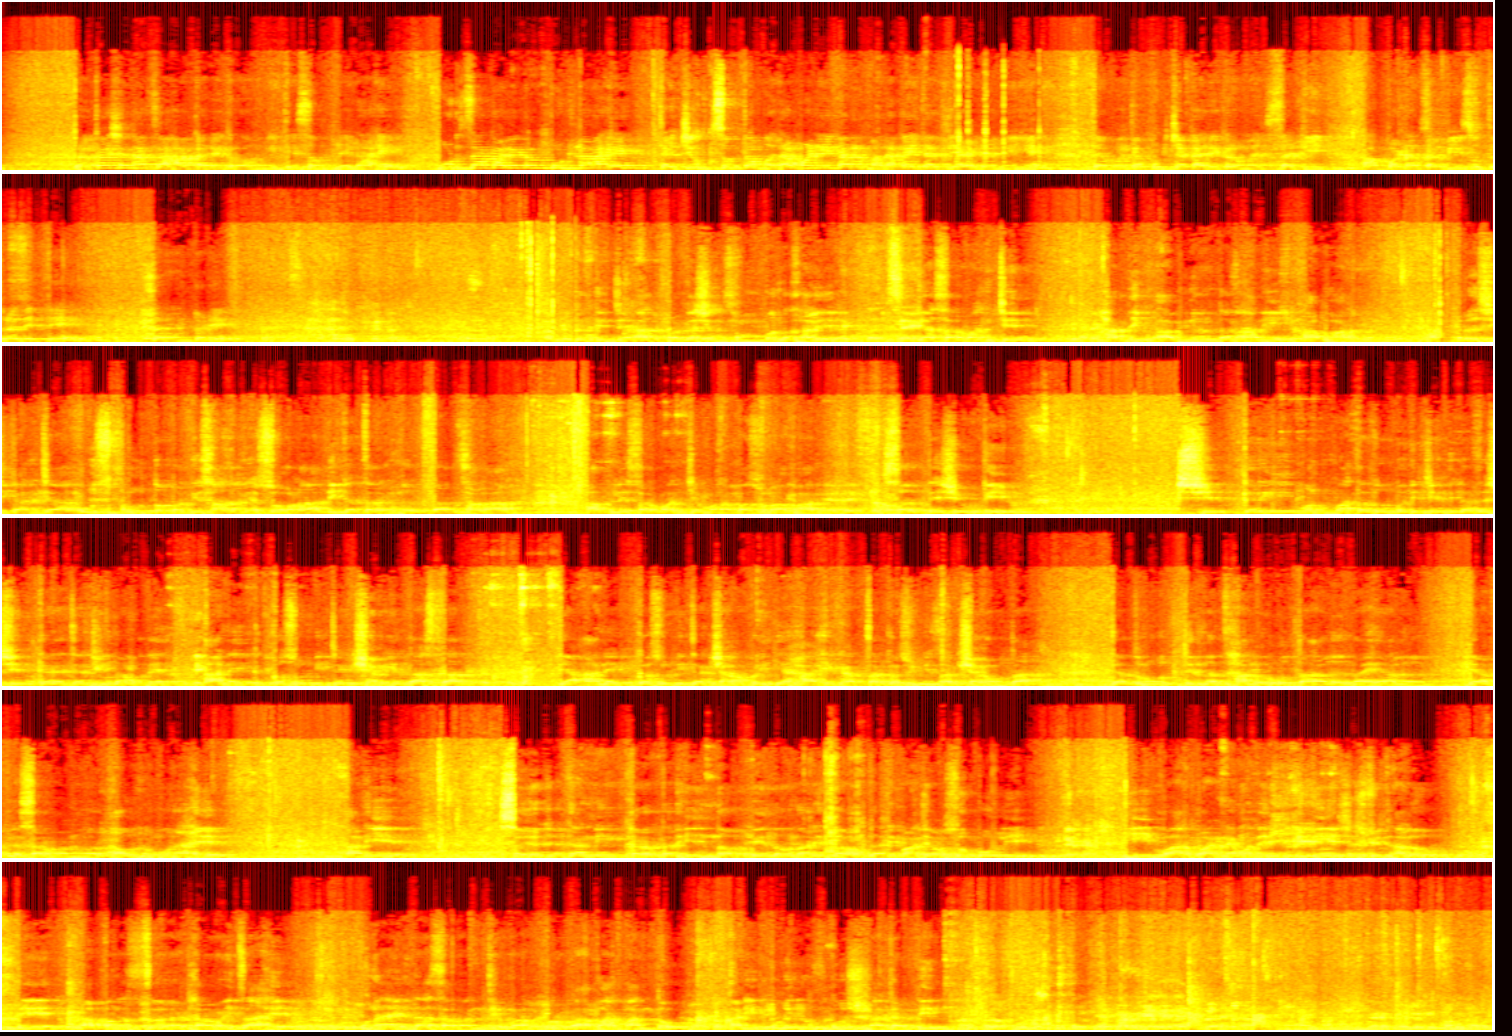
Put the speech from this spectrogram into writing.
प्रकाशनाचा हा कार्यक्रम इथे संपलेला आहे. पुढचा कार्यक्रम कुठला आहे त्याची उत्सुकता मला पण आहे कारण मला काही त्यातली आयडिया नाही आहे तेव्हा त्या पुढच्या कार्यक्रमासाठी आपण आता मी सूत्र देते सरांकडे. पद्धतींचे आज प्रकाशन संपन्न झाले. त्या सर्वांचे हार्दिक अभिनंदन आणि आभार. रसिकांच्या उत्स्फूर्त प्रतिसादाने सोहळा अधिकच रंगतदार झाला. आपले सर्वांचे मनापासून आभार. सरते शेवटी शेतकरी म्हणून माझा जो परिचय दिला तर शेतकरी अनेक कसोटीचे क्षण येत असतात. त्या अनेक कसोटीच्या क्षणापैकी हा एक आजचा कसोटीचा क्षण होता. त्यातून उत्तीर्ण झालं होता आलं नाही आलं हे आपल्या सर्वांवर अवलंबून आहे. आणि संयोजकांनी खरं तर ही न पेलवणारी जबाबदारी माझ्यावर सोपवली. ही पार पाडण्यामध्ये मी किती यशस्वी झालो ते आपणच ठरवायचं आहे. पुन्हा एकदा सर्वांचे मनपूर्वक आभार मानतो आणि पुढील घोषणा करतील. 誰かが言うの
